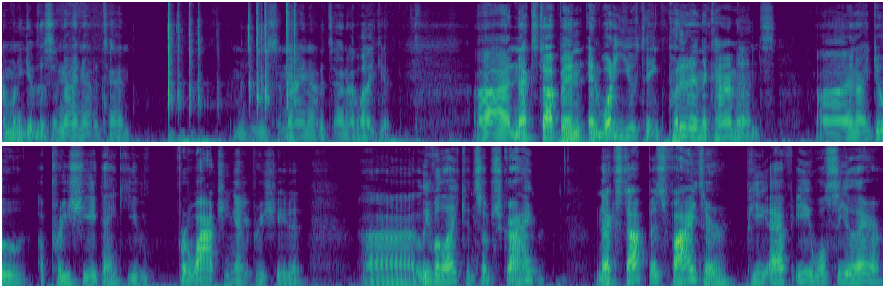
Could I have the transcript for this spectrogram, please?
I'm going to give this a 9 out of 10. I'm going to give this a 9 out of 10. I like it. Uh, next up, and, and what do you think? Put it in the comments. Uh, and I do appreciate, thank you for watching. I appreciate it. Uh, leave a like and subscribe. Next up is Pfizer, PFE. We'll see you there.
